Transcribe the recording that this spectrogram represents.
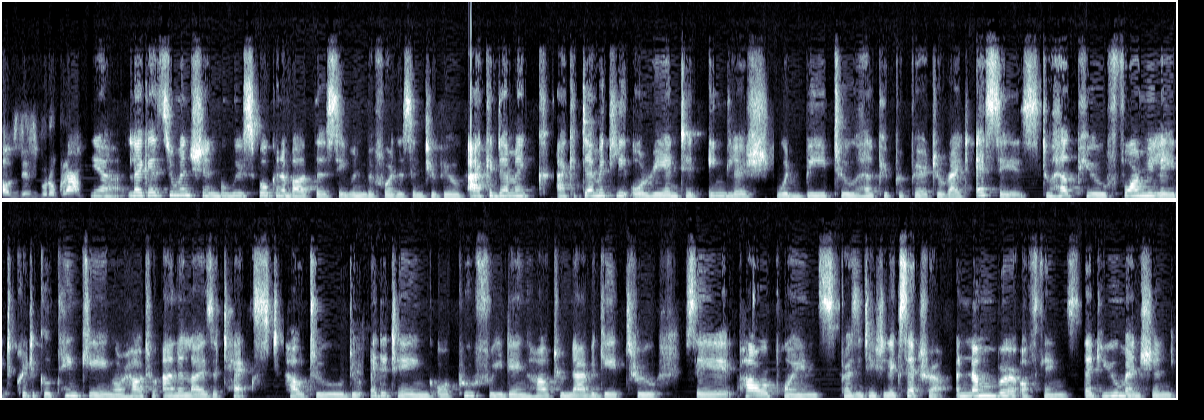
of this program. Yeah, like as you mentioned, we've spoken about this even before this interview academic academically oriented english would be to help you prepare to write essays to help you formulate critical thinking or how to analyze a text how to do editing or proofreading how to navigate through say powerpoints presentation etc a number of things that you mentioned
